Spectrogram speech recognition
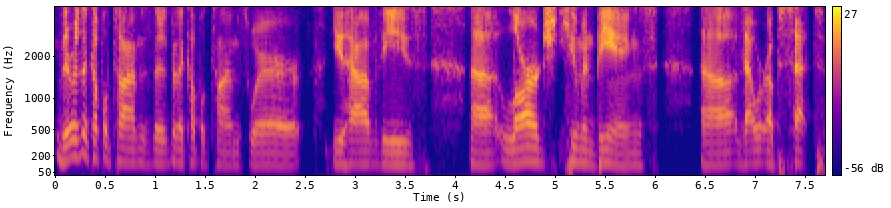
there was a couple times. There's been a couple times where you have these uh, large human beings uh, that were upset,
